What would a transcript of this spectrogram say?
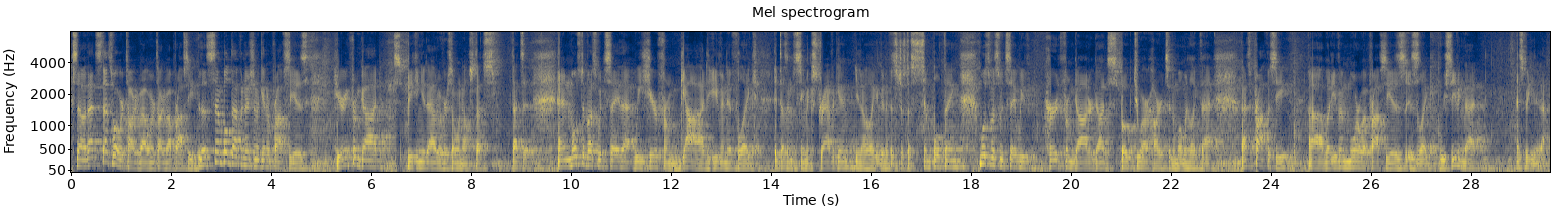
So that's that's what we're talking about when we're talking about prophecy. The simple definition again of prophecy is hearing from God, speaking it out over someone else. That's that's it. And most of us would say that we hear from God, even if like it doesn't seem extravagant, you know, like even if it's just a simple thing. Most of us would say we've heard from God or God spoke to our hearts in a moment like that. That's prophecy. Uh, but even more, what prophecy is is like receiving that and speaking it out.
